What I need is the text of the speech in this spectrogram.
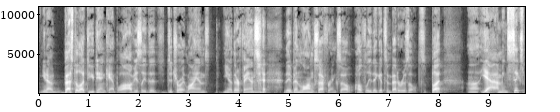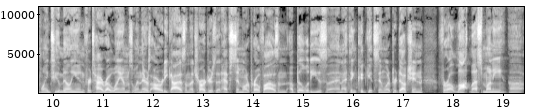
you know, best of luck to you, Dan Campbell. Obviously, the Detroit Lions, you know, their fans, they've been long suffering, so hopefully they get some better results. But uh, yeah, I mean, six point two million for Tyrell Williams when there's already guys on the Chargers that have similar profiles and abilities, uh, and I think could get similar production for a lot less money. Uh,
